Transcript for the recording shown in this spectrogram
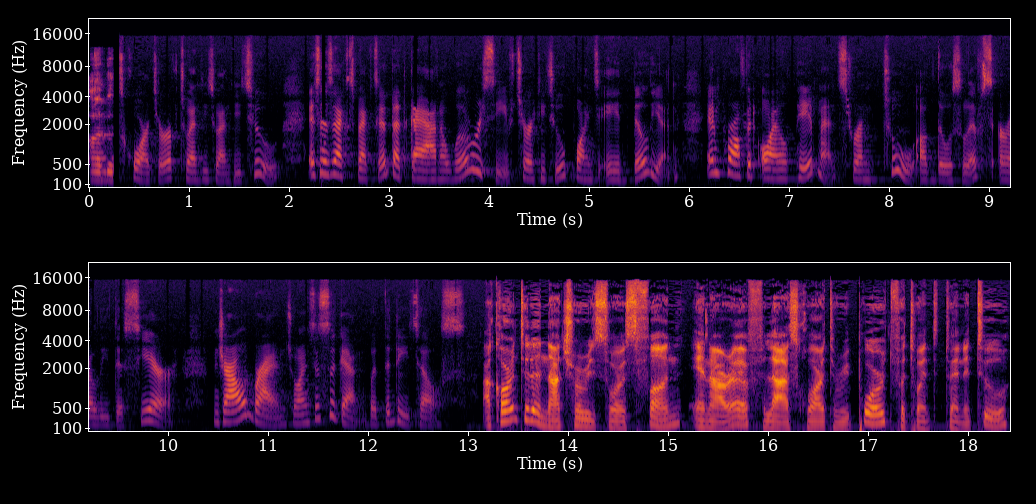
and the quarter of 2022, it is expected that Guyana will receive 32.8 billion in profit oil payments from two of those lifts early this year. Jarrell Bryan joins us again with the details. According to the Natural Resource Fund NRF last quarter report for 2022,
